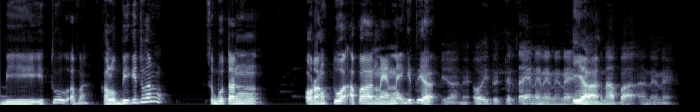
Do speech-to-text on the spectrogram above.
Bi itu apa? Kalau bi itu kan sebutan orang tua apa nenek gitu ya. Iya, Nek. Oh, itu ceritanya nenek-nenek. Iya. Kenapa ah, nenek?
